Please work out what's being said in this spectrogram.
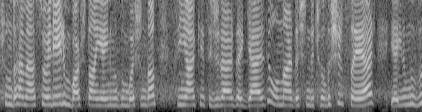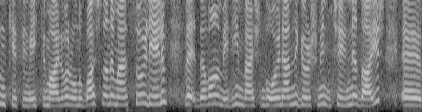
şunu da hemen söyleyelim baştan yayınımızın başından sinyal kesiciler de geldi. Onlar da şimdi çalışırsa eğer yayınımızın kesilme ihtimali var. Onu baştan hemen söyleyelim ve devam edeyim. Ben şimdi o önemli görüşmenin içeriğine dair e,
